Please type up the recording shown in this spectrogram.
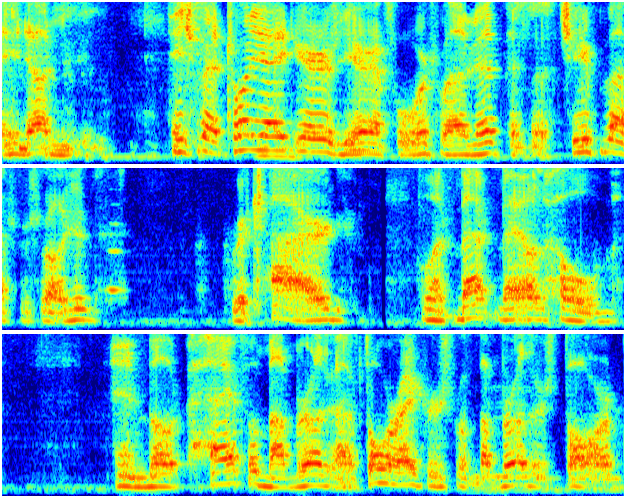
He done. He spent 28 years in the Air Force, wound up as a chief master sergeant, retired, went back down home, and bought half of my brother, uh, four acres from my brother's farm,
